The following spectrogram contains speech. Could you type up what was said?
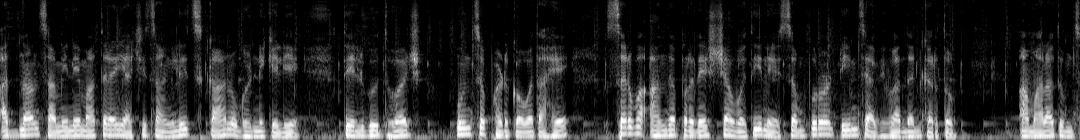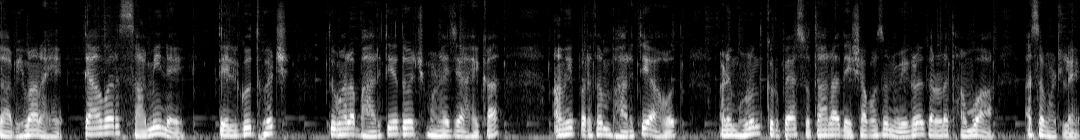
अदनान सामीने मात्र याची चांगलीच कान उघडणी केली आहे. तेलगू ध्वज उंच फडकवत आहे. सर्व आंध्र प्रदेशच्या वतीने संपूर्ण टीमचे अभिवादन करतो. आम्हाला तुमचा अभिमान आहे. त्यावर सामीने तेलगू ध्वज. तुम्हाला भारतीय ध्वज म्हणायचे आहे का? आम्ही प्रथम भारतीय आहोत आणि म्हणून कृपया स्वतःला देशापासून वेगळं करणं थांबवा असं म्हटलंय.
